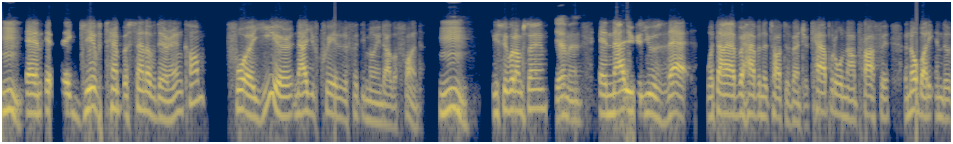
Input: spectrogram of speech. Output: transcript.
Mm. And if they give 10% of their income for a year, now you've created a $50 million fund. Mm. You see what I'm saying? Yeah, man. And now you can use that without ever having to talk to venture capital, nonprofit, or nobody. And the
